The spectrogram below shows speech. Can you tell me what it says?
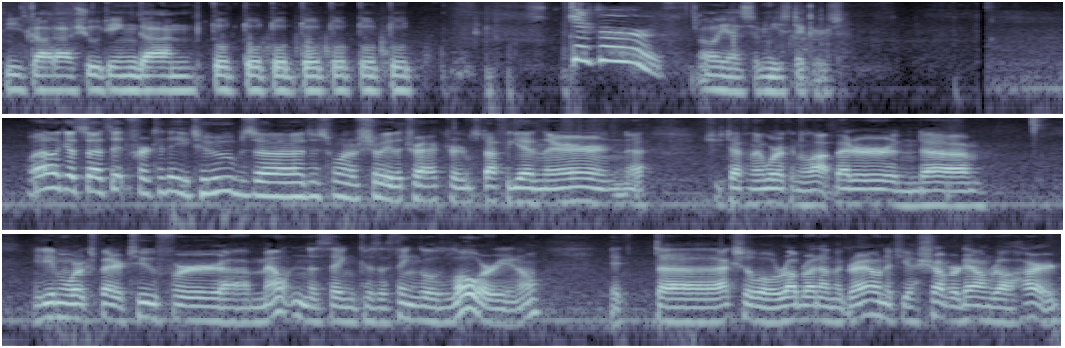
He's got a shooting gun. Toot, toot, toot, toot, toot, toot, toot. stickers! Oh, yes, I need stickers. Well, I guess that's it for today, tubes. Uh, just want to show you the tractor and stuff again there, and uh, she's definitely working a lot better, and um, it even works better too for uh, mounting the thing because the thing goes lower. You know, it uh, actually will rub right on the ground if you shove her down real hard.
